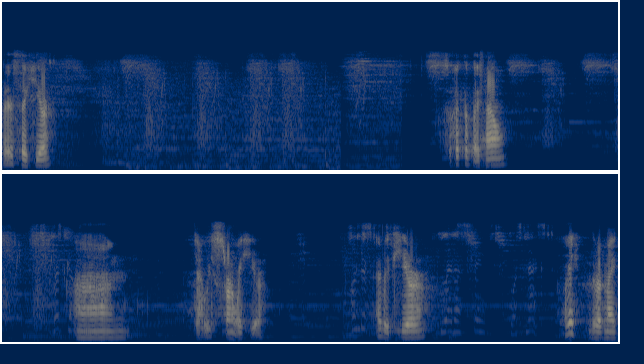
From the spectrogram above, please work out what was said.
But I'll stay here. So Hector dies now. And yeah, we just run away here. I wait here. Okay, the Red Knight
